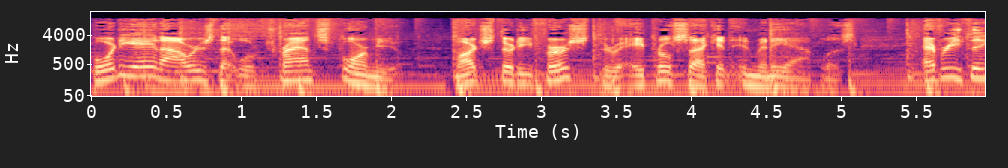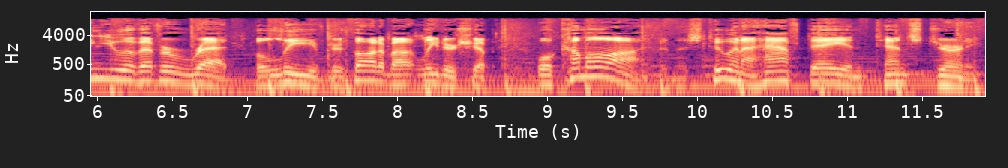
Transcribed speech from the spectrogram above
48 hours that will transform you. March 31st through April 2nd in Minneapolis. Everything you have ever read, believed, or thought about leadership will come alive in this two and a half day intense journey.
